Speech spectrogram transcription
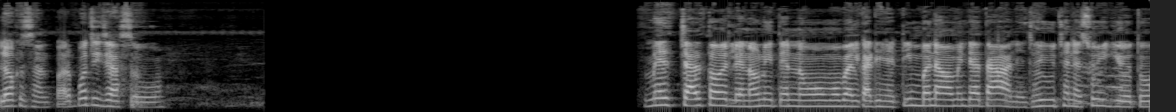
લોકેશન પર પહોંચી જશો. મેચ ચાલતો એટલે નવનીત એનો મોબાઈલ કાઢીને ટીમ બનાવવા માંડ્યા હતા અને જયું છે ને સુઈ ગયો તો.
